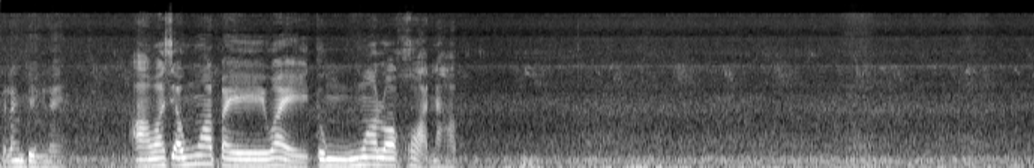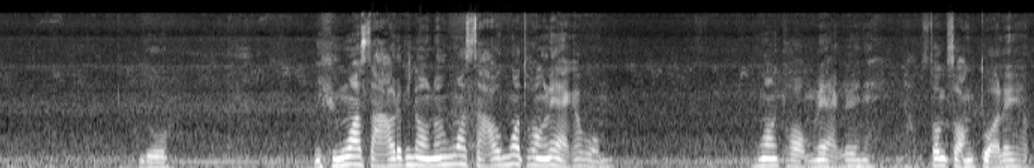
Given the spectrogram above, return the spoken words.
กำลังเบ่งเลยอ่าว่าจะเอางัวไปไว้ตรงงัวรอขอดนะครับ ดู นี่คืองัวสาวเลยพี่น้องเนาะงัวสาวงัวทองแรกครับผมงัวทองแรกเลยเนี่ยครับต้องสองตัวเลยครับ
